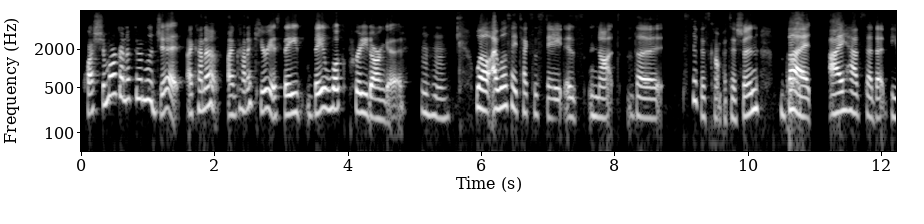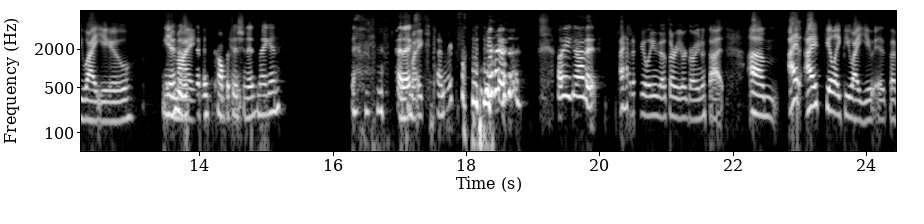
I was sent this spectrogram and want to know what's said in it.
question mark on if they're legit. I kind of I'm kind of curious. They they look pretty darn good. hmm Well, I will say Texas State is not the stiffest competition, but I have said that BYU You in know who my the stiffest competition is, Megan? Penix. Mike Penix. oh, you got it. I had a feeling that's where you're going with that. Um, I, I feel like BYU is a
